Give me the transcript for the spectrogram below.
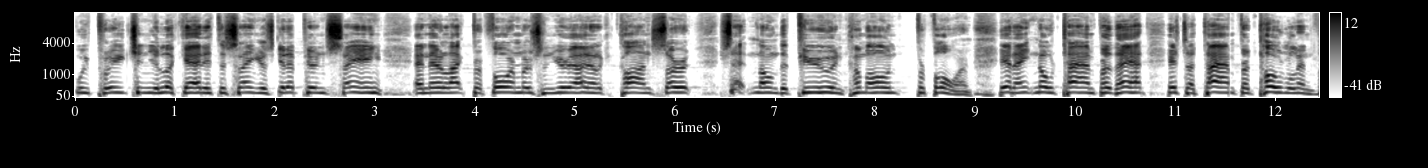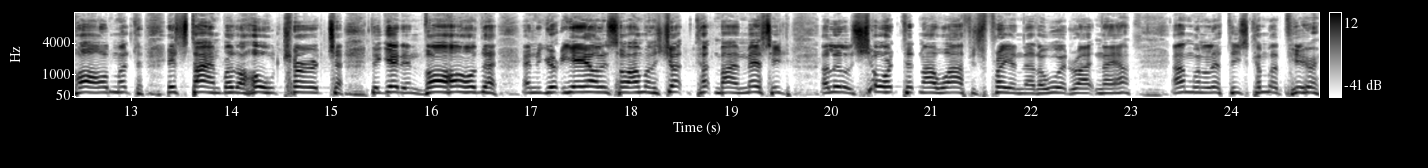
we preach and you look at it, the singers get up here and sing, and they're like performers, and you're at a concert sitting on the pew and come on, It ain't no time for that. It's a time for total involvement. It's time for the whole church to get involved and yell. And so I'm going to shut, cut my message a little short that my wife is praying that I would right now. I'm going to let these come up here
